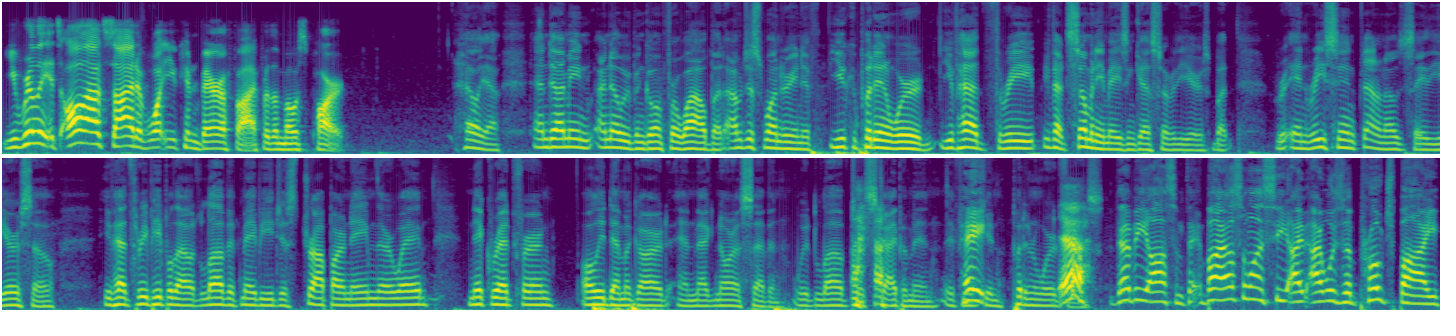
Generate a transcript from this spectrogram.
you really, it's all outside of what you can verify for the most part. Hell yeah. And uh, I mean, I know we've been going for a while, but I'm just wondering if you could put in a word. You've had three, you've had so many amazing guests over the years, but in recent, I don't know, say a year or so, you've had three people that I would love if maybe you just drop our name their way Nick Redfern, Ole Dammegard, and Magnora Seven. We'd love to Skype them in if Hey. you can put in a word for us. That'd be awesome. But I also want to see. I, I was approached by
